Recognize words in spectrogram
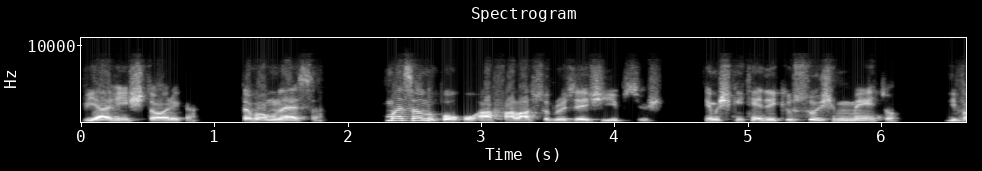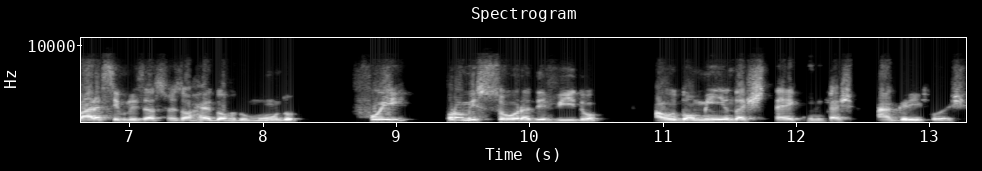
viagem histórica. Então vamos nessa. Começando um pouco a falar sobre os egípcios, temos que entender que o surgimento de várias civilizações ao redor do mundo foi promissora devido ao domínio das técnicas agrícolas.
